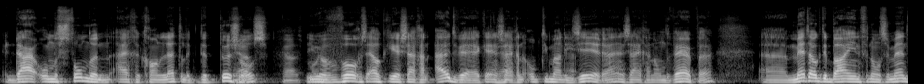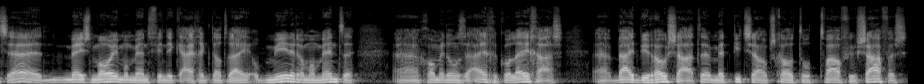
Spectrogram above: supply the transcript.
En daar onderstonden eigenlijk gewoon letterlijk de puzzels Ja, die we vervolgens elke keer zijn gaan uitwerken en zijn gaan optimaliseren en zijn gaan ontwerpen. Uh, met ook de buy-in van onze mensen. Hè. Het meest mooie moment vind ik eigenlijk dat wij op meerdere momenten uh, gewoon met onze eigen collega's uh, bij het bureau zaten met pizza op schoot tot 12 uur s'avonds.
